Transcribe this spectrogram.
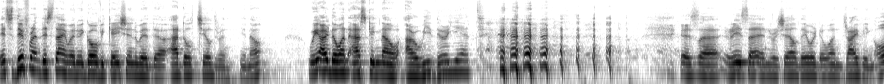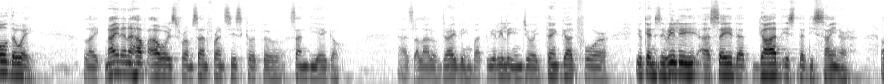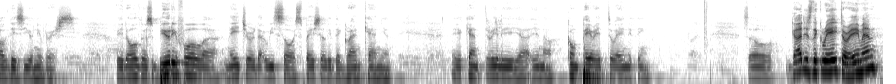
it's different this time when we go vacation with uh, adult children. You know, we are the one asking now, "Are we there yet?" yes, uh, Risa and Rochelle, they were the one driving all the way like nine and a half hours from San Francisco to San Diego. That's a lot of driving, but we really enjoyed. Thank God for, you can really uh, say that God is the designer of this universe. With all those beautiful uh, nature that we saw, especially the Grand Canyon. You can't really, uh, you know, compare it to anything. So, God is the creator, amen?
